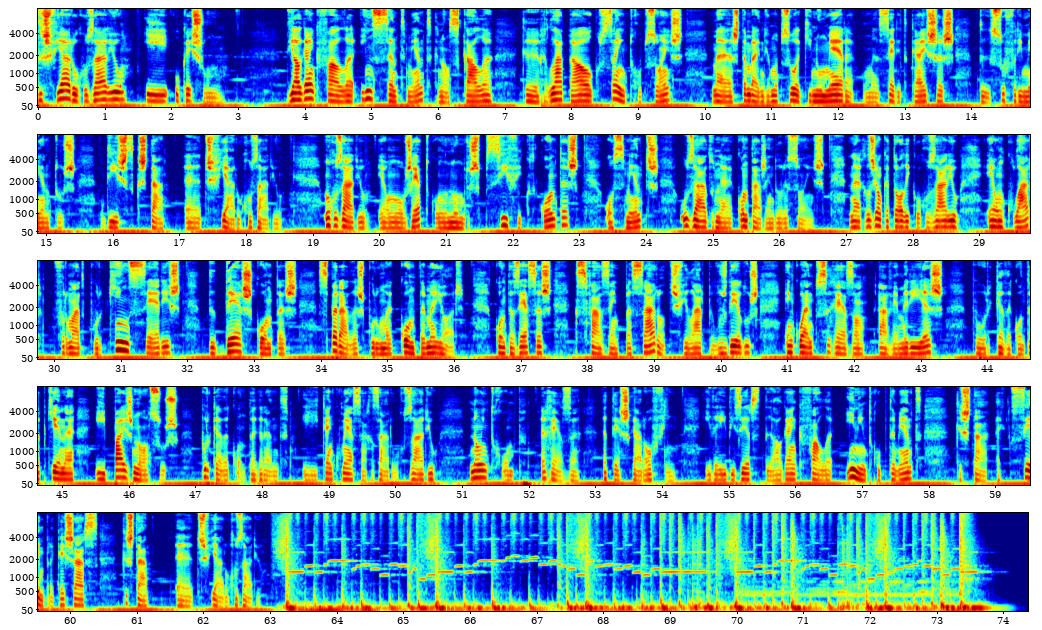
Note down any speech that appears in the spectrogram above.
desfiar o rosário e o queixume. De alguém que fala incessantemente, que não se cala, que relata algo sem interrupções, mas também de uma pessoa que enumera uma série de queixas, de sofrimentos, diz-se que está a desfiar o rosário. Um rosário é um objeto com um número específico de contas ou sementes usado na contagem de orações. Na religião católica, o rosário é um colar formado por 15 séries de 10 contas separadas por uma conta maior. Contas essas que se fazem passar ou desfilar pelos dedos enquanto se rezam Ave Marias por cada conta pequena e Pais Nossos por cada conta grande. E quem começa a rezar o rosário não interrompe a reza até chegar ao fim. E daí dizer-se de alguém que fala ininterruptamente, que está a, sempre a queixar-se, que está a desfiar o rosário.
